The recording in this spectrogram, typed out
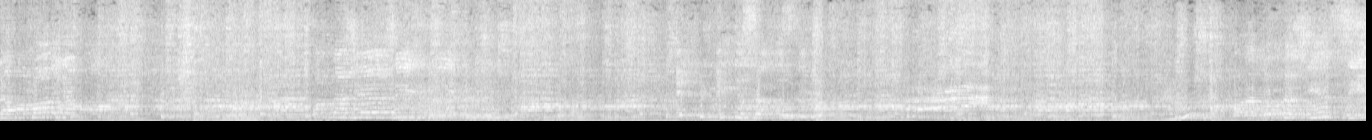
llamo Pollo Porta Jesse El pequeño Sanguri Para Porta Jesse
